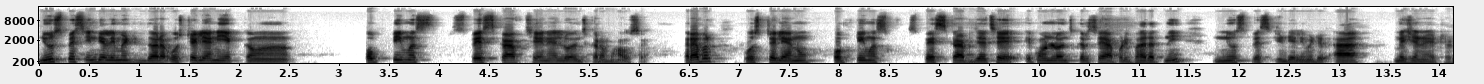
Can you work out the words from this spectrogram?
ન્યૂ સ્પેસ ઇન્ડિયા લિમિટેડ દ્વારા ઓસ્ટ્રેલિયાની એક ઓપ્ટિમસ સ્પેસ ક્રાફ્ટ છે એને લોન્ચ કરવામાં આવશે. બરાબર? ઓસ્ટ્રેલિયાનું ઓપ્ટિમસ સ્પેસ ક્રાફ્ટ જે છે એ કોણ લોન્ચ કરશે? આપણી ભારતની ન્યૂ સ્પેસ ઇન્ડિયા લિમિટેડ આ મિશન હેઠળ.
